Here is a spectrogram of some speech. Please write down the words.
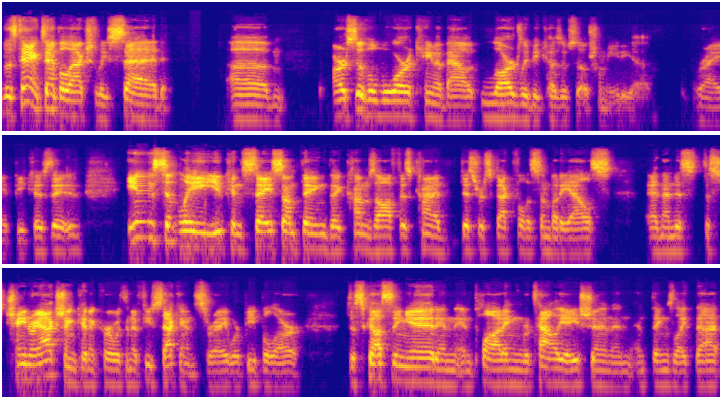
the Satanic Temple actually said um, our civil war came about largely because of social media, right? Because they, instantly you can say something that comes off as kind of disrespectful to somebody else, and then this this chain reaction can occur within a few seconds, right? Where people are discussing it and, and plotting retaliation and, and things like that.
